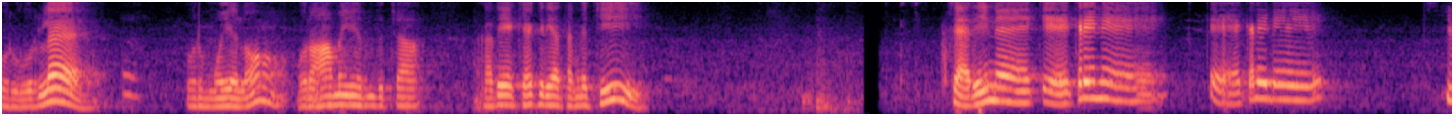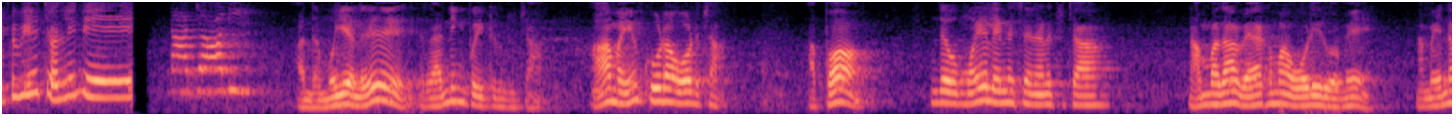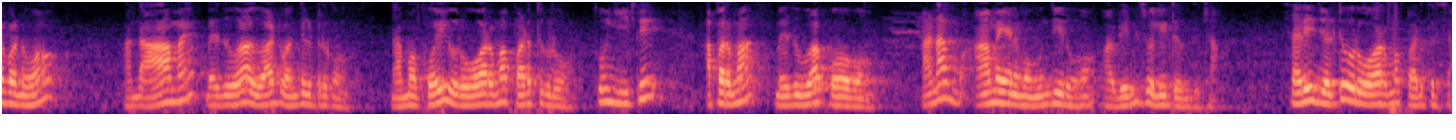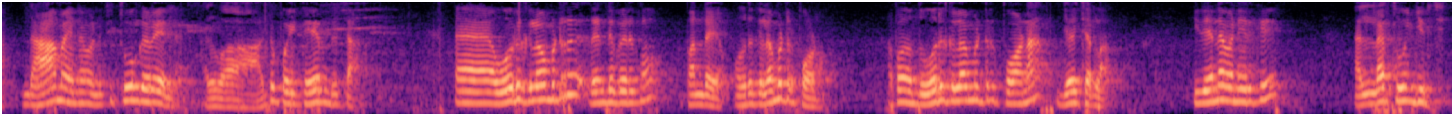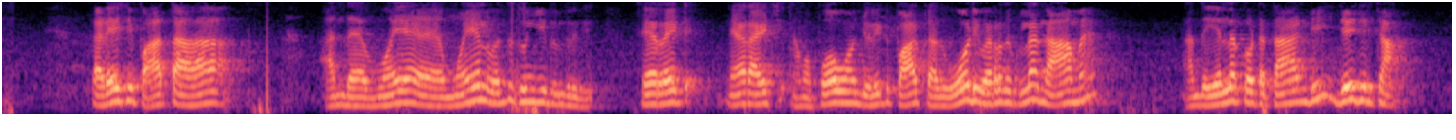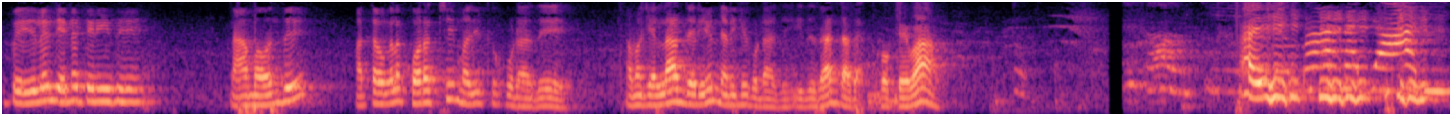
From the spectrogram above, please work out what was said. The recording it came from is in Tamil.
ஒரு ஊரில் ஒரு முயலும் ஒரு ஆமையும் இருந்துச்சா? கதையை கேட்குறியா தங்கச்சி? சரிண்ணே கேட்குறேனே கேட்குறேனே இப்பவே சொல்லுனே அந்த முயல் ரன்னிங் போயிட்டு இருந்துச்சான் ஆமையும் கூட ஓடிச்சான் அப்போ இந்த முயல் என்ன செய்ய நினச்சிச்சா? நம்ம தான் வேகமாக ஓடிடுவோமே. நம்ம என்ன பண்ணுவோம்? அந்த ஆமை மெதுவாக அது வாட்டு வந்துக்கிட்டு இருக்கும். நம்ம போய் ஒரு ஓரமாக படுத்துக்கிடுவோம். தூங்கிட்டு அப்புறமா மெதுவாக போவோம். ஆனால் ஆமையை நம்ம முந்திடுவோம் அப்படின்னு சொல்லிட்டு இருந்துச்சான் சரின்னு சொல்லிட்டு ஒரு ஓரமாக படுத்துருச்சான் இந்த ஆமை என்ன பண்ணுச்சு? தூங்கவே இல்லை. அது வாட்டு போயிட்டே இருந்துச்சான் ஒரு கிலோமீட்டர் ரெண்டு பேருக்கும் பந்தயம். ஒரு கிலோமீட்டர் போகணும். அப்போ அந்த ஒரு கிலோமீட்டர் போனால் ஜெயிச்சிடலாம். இது என்ன பண்ணியிருக்கு? நல்லா தூங்கிடுச்சு கடைசி பார்த்தா அந்த முய முயல் வந்து தூங்கிட்டு இருந்திருக்கு. சரி ரைட்டு நேரம் ஆயிடுச்சு. நம்ம போவோம்னு சொல்லிட்டு பார்த்து அது ஓடி வர்றதுக்குள்ளே நாம அந்த எல்லைக்கோட்டை தாண்டி ஜெயிச்சிருச்சான் இப்போ இதுலேருந்து என்ன தெரியுது? நாம் வந்து மற்றவங்கள குறைச்சி மதிக்கக்கூடாது. நமக்கு எல்லாம் தெரியும் நினைக்கக்கூடாது. இதுதான் கதை. ஓகேவா? சூப்பர்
